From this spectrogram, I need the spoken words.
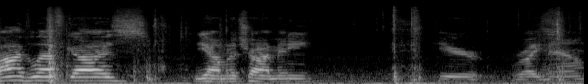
Five left, guys. Yeah, I'm going to try a mini here right now.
